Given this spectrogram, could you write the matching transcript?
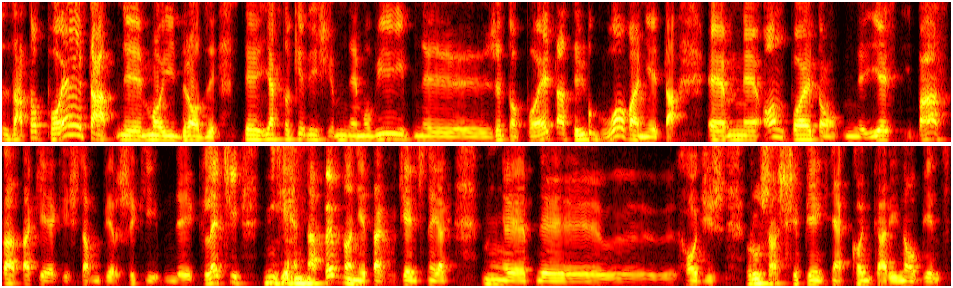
za to poeta, moi drodzy. Jak to kiedyś mówili, że to poeta, tylko głowa nie ta. On poetą jest i basta, takie jakieś tam wierszyki kleci. Nie, na pewno nie tak wdzięczny jak chodzisz, ruszasz się pięknie jak koń Karino, więc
